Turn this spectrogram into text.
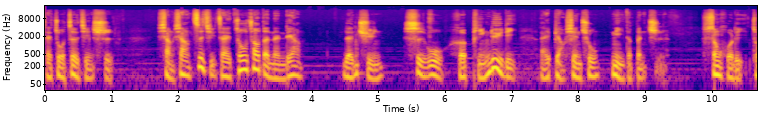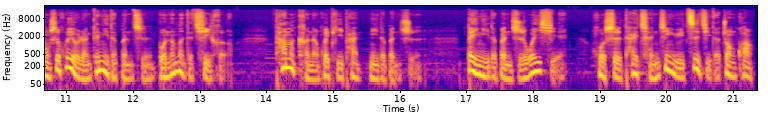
在做这件事，想象自己在周遭的能量、人群、事物和频率里。来表现出你的本质。生活里总是会有人跟你的本质不那么的契合，他们可能会批判你的本质，被你的本质威胁，或是太沉浸于自己的状况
